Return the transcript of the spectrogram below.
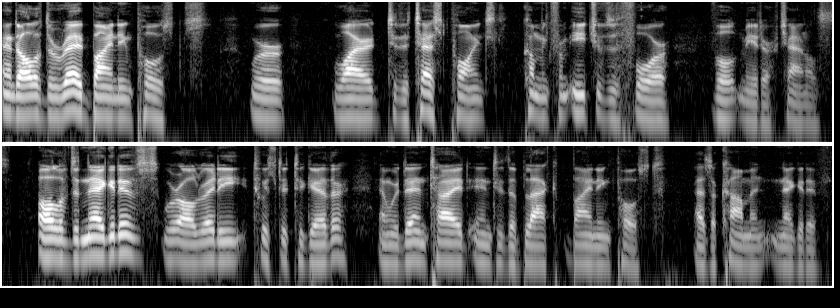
and all of the red binding posts were wired to the test points coming from each of the four voltmeter channels. All of the negatives were already twisted together and were then tied into the black binding post as a common negative.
